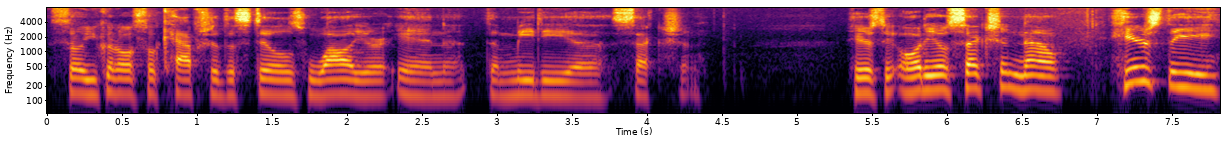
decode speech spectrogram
So you can also capture the stills while you're in the media section. Here's the audio section. Now, here's the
